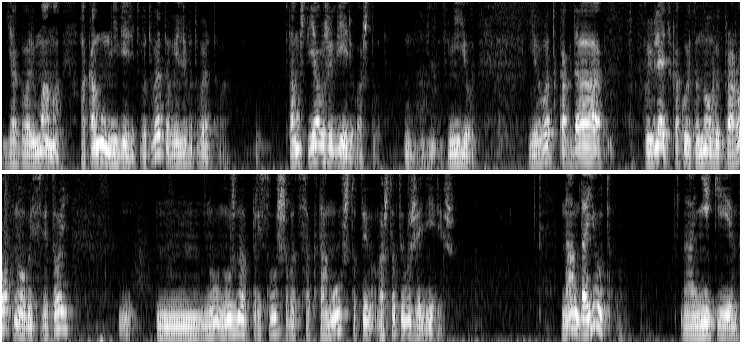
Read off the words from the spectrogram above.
Я говорю, мама, а кому мне верить? Вот в этого или вот в этого? Потому что я уже верю во что-то, в, в нее. И вот когда появляется какой-то новый пророк, новый святой, ну, нужно прислушиваться к тому, что ты, во что ты уже веришь. Нам дают а, некие,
